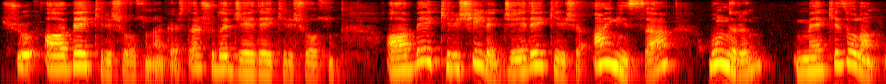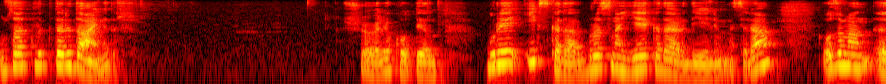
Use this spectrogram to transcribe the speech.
şu AB kirişi olsun arkadaşlar. Şu da CD kirişi olsun. AB kirişi ile CD kirişi aynıysa bunların merkezi olan uzaklıkları da aynıdır. Şöyle kodlayalım. Buraya x kadar, burasına y kadar diyelim mesela. O zaman e,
